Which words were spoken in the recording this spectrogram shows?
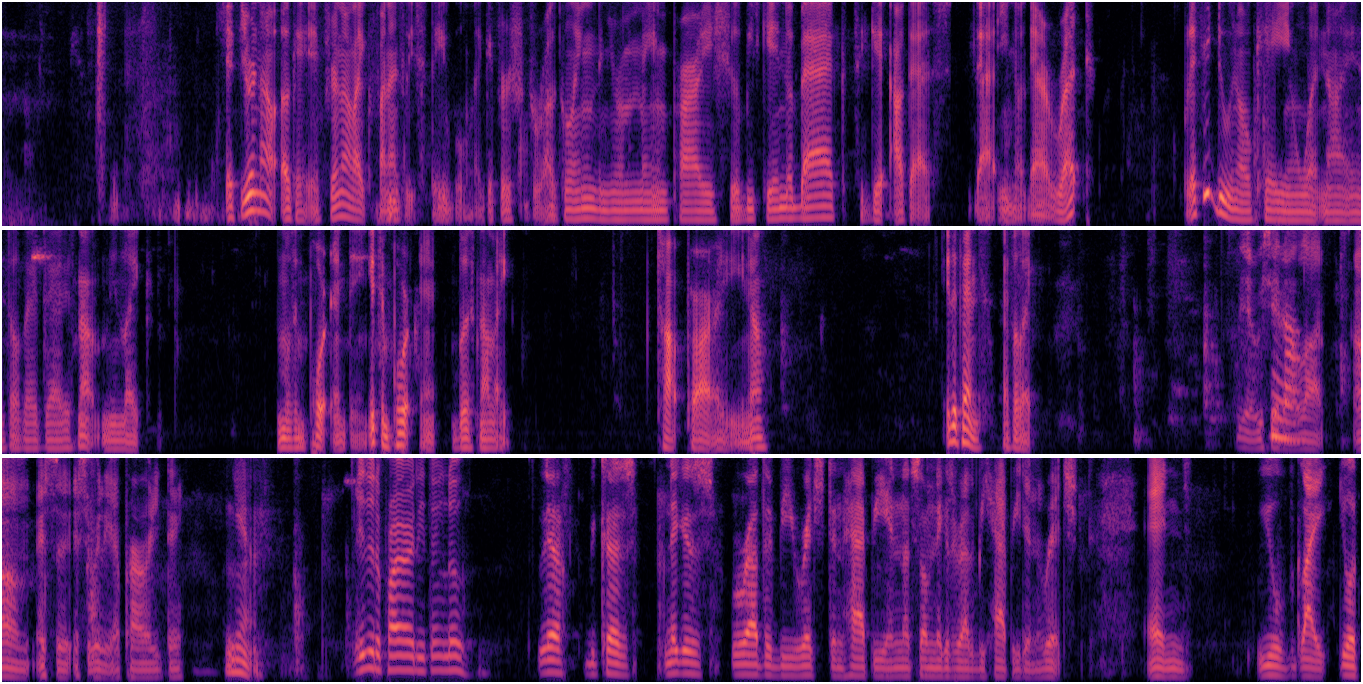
if you're not okay, if you're not like financially stable, like if you're struggling, then your main priority should be getting the bag to get out that that you know that rut. But if you're doing okay and whatnot and stuff like that, it's not really like the most important thing. It's important, but it's not like top priority. You know, it depends. I feel like. Yeah, we say that a lot. Um, it's a it's really a priority thing. Yeah. Is it a priority thing though? Yeah, because niggas would rather be rich than happy, and then some niggas would rather be happy than rich. And you like you'll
